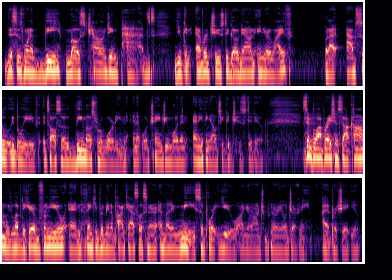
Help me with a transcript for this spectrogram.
this is one of the most challenging paths you can ever choose to go down in your life. But I absolutely believe it's also the most rewarding and it will change you more than anything else you could choose to do. SimpleOperations.com. We'd love to hear from you. And thank you for being a podcast listener and letting me support you on your entrepreneurial journey. I appreciate you.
